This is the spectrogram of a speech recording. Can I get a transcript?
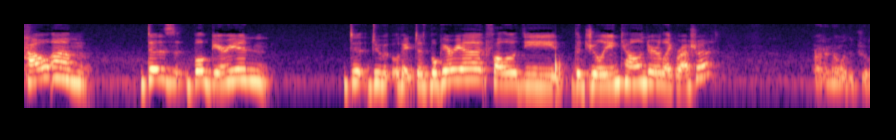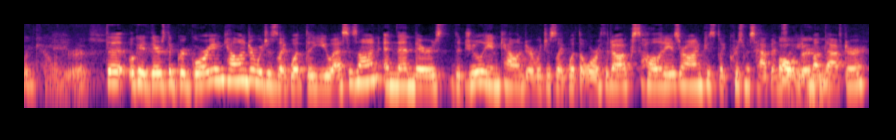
How um does Bulgarian do, do okay, does Bulgaria follow the the Julian calendar like Russia? I don't know what the Julian calendar is. The okay, there's the Gregorian calendar which is like what the US is on and then there's the Julian calendar which is like what the Orthodox holidays are on cuz like Christmas happens Oh, like a month after.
